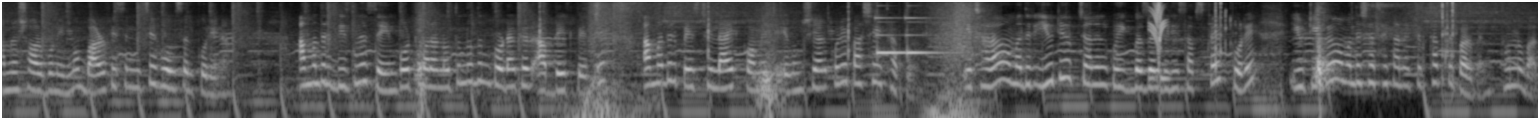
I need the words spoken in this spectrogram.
আমরা সর্বনিম্ন বারো পিসের নিচে হোলসেল করি না। আমাদের বিজনেসে ইম্পোর্ট করা নতুন নতুন প্রোডাক্টের আপডেট পেতে আমাদের পেজটি লাইক কমেন্ট এবং শেয়ার করে পাশেই থাকুন। এছাড়াও আমাদের YouTube channel quick Bazar BD subscribe করে ইউটিউবেও আমাদের সাথে কানেক্টেড থাকতে পারবেন। ধন্যবাদ।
